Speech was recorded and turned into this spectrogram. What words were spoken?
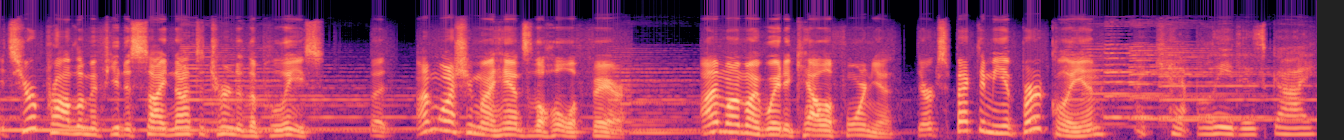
It's your problem if you decide not to turn to the police, but I'm washing my hands of the whole affair. I'm on my way to California. They're expecting me at Berkeley, and. I can't believe this guy.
